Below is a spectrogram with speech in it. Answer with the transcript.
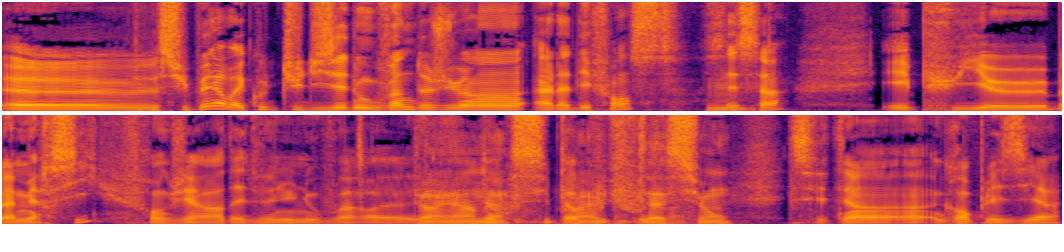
Euh, super, bah écoute, tu disais donc 22 juin à la Défense, c'est Mm. ça Et puis, euh, bah merci, Franck Gérard, d'être venu nous voir. euh, De rien, dans- merci dans pour l'invitation. C'était un, un grand plaisir.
